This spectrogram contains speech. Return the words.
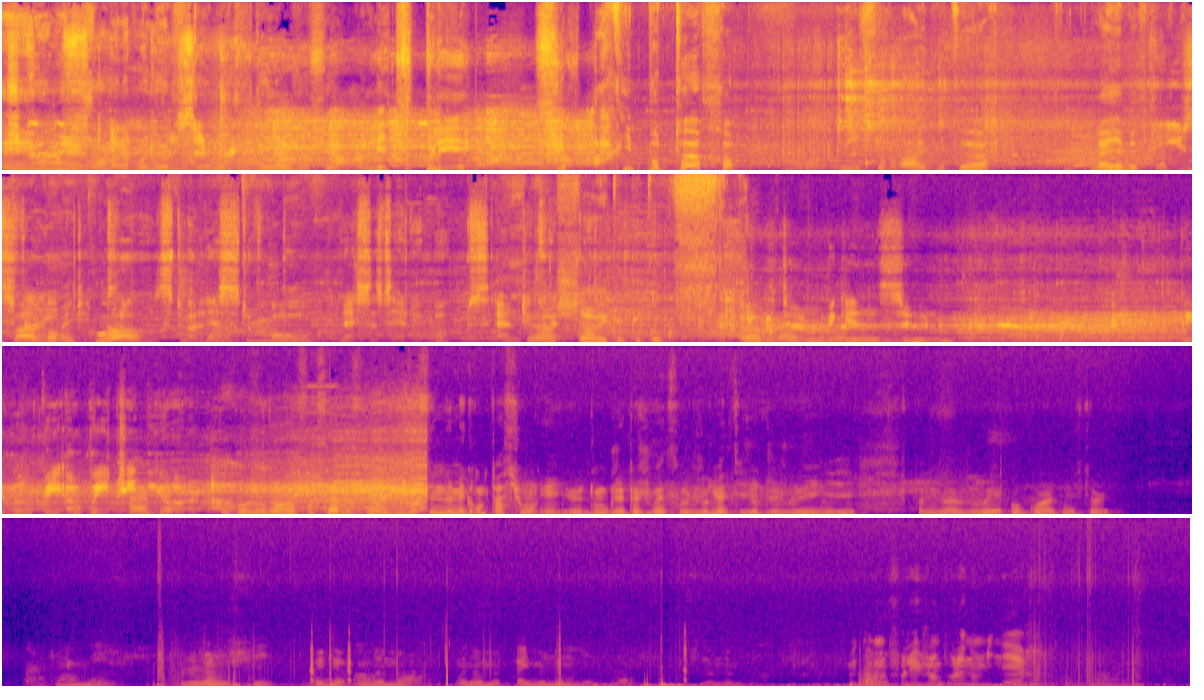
Et oui les gens dans la bonne nouvelle vidéo, notre vidéo, on va faire un let's play sur Harry Potter. Oui, sur Harry Potter. Là, il y a mes frères qui parlent. Non mais quoi? Il y a un chien avec un couteau. Euh, bon, Term on va- begins soon. We will be awaiting Ah, Donc aujourd'hui on va faire ça parce que Harry Potter c'est une de mes grandes passions et euh, donc j'ai pas joué à ce jeu même si j'ai déjà joué une idée. Enfin, j'ai mal joué Hogwarts Mystery. Déjà je suis regarde, un homme, un homme, I'm a nom. Je suis un homme. Mais comment font les gens pour les non binaires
